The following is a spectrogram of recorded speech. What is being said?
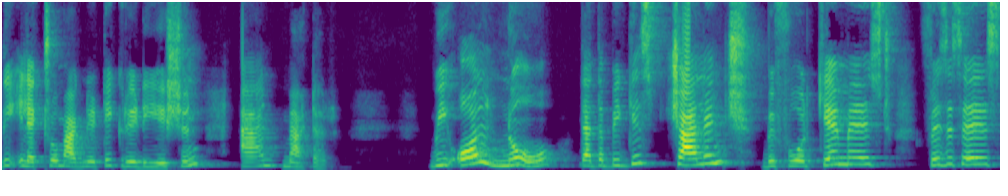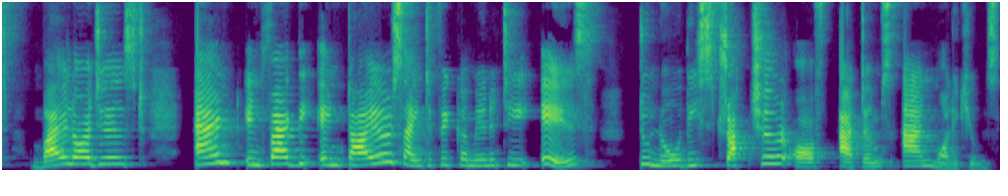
the electromagnetic radiation and matter. We all know that the biggest challenge before chemists, physicists, biologists, and in fact the entire scientific community is to know the structure of atoms and molecules.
